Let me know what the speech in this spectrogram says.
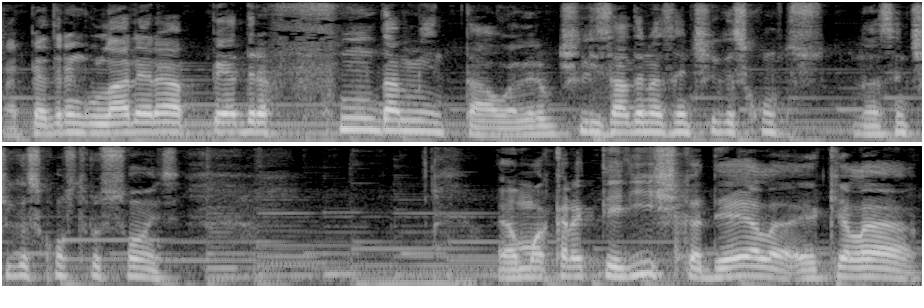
A pedra angular era a pedra fundamental, ela era utilizada nas antigas, nas antigas construções. É uma característica dela é que ela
